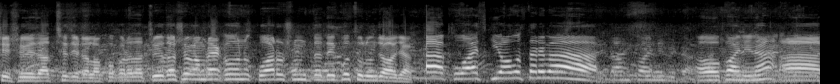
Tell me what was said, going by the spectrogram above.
শেষ হয়ে যাচ্ছে যেটা লক্ষ্য করা যাচ্ছে। প্রিয় দর্শক আমরা এখন কোয়া রসুনটা দেখব চলুন যাওয়া যাক। কোয়াজ কি অবস্থা রে বা? ও কয়নি না? আর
